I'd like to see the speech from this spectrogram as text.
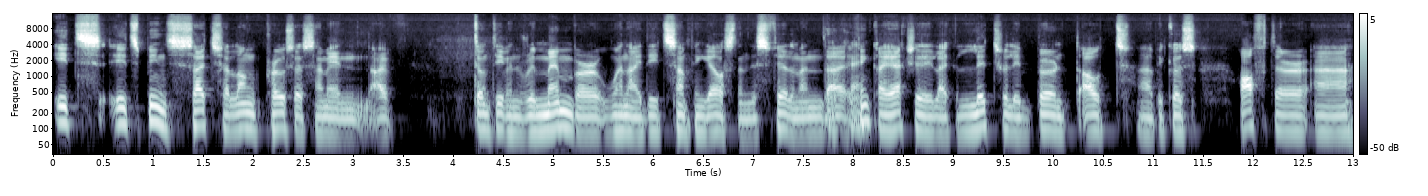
it's it's been such a long process. I mean, I don't even remember when I did something else than this film, and Okay. I think I actually like literally burnt out uh, because after uh,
